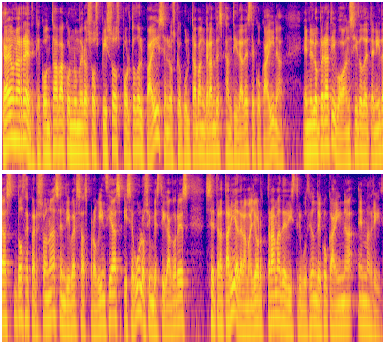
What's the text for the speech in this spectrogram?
Cae una red que contaba con numerosos pisos por todo el país en los que ocultaban grandes cantidades de cocaína. En el operativo han sido detenidas 12 personas en diversas provincias y según los investigadores se trataría de la mayor trama de distribución de cocaína en Madrid.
